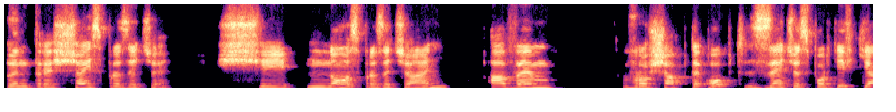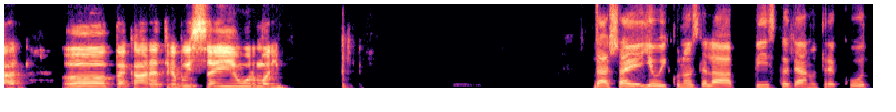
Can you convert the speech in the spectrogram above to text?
Între 16 și 19 ani avem vreo 7, 8, 10 sportivi chiar pe care trebuie să-i urmărim. Da, așa e. Eu îi cunosc de la pistă de anul trecut.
